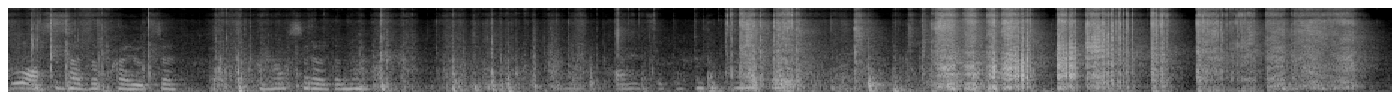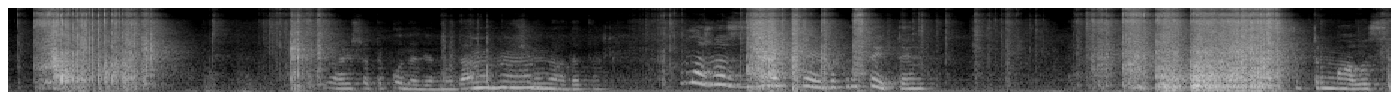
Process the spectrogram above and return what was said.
Клас. Сюди запхаю це. Ага, всередину. Так. А ще таку, мабуть, да? Мгм. Чи не треба так? Можна з- цей закрутити. Щоб трималося.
